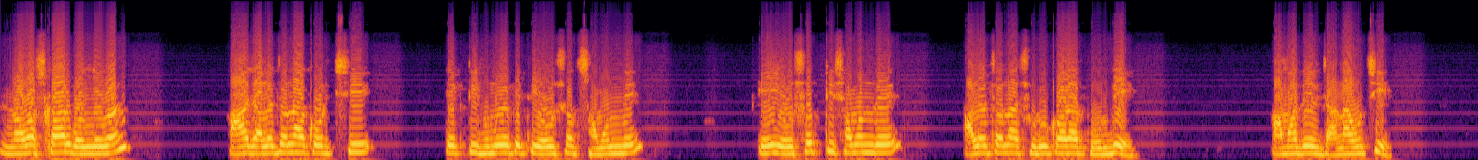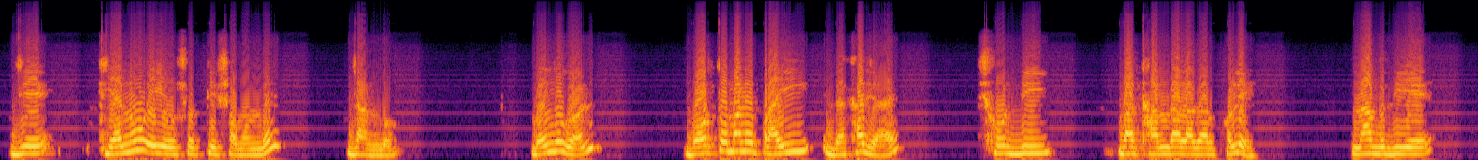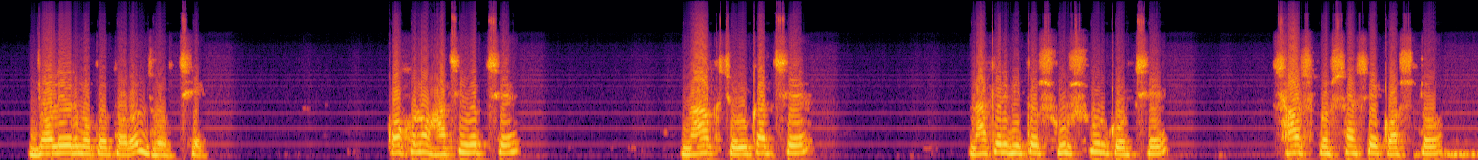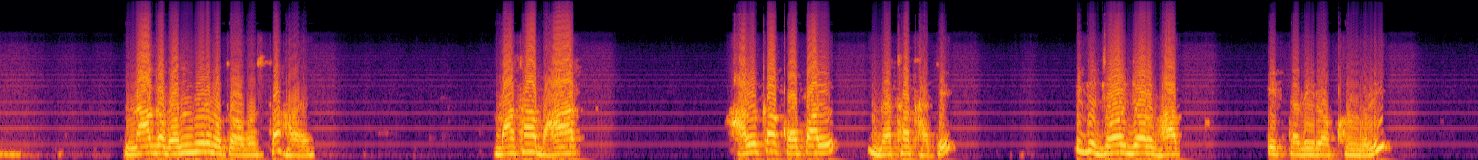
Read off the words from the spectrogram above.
নমস্কার বন্ধুগণ। আজ আলোচনা করছি একটি হোমিওপ্যাথি ঔষধ সম্বন্ধে। এই ঔষধটি সম্বন্ধে আলোচনা শুরু করার পূর্বে আমাদের জানা উচিত যে কেন এই ঔষধটির সম্বন্ধে জানব। বন্ধুগণ, বর্তমানে প্রায়ই দেখা যায় সর্দি বা ঠান্ডা লাগার ফলে নাক দিয়ে জলের মতো তরল ঝরছে। কখনো হাঁচি হচ্ছে, নাক চুলকাচ্ছে, নাকের ভিতর সুরসুর করছে শ্বাস প্রশ্বাসে কষ্ট, নাক বন্ধের মতো অবস্থা হয়। মাথা ভার, হালকা কপাল ব্যথা থাকে, একটু জ্বর জ্বর ভাব ইত্যাদি লক্ষণগুলি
